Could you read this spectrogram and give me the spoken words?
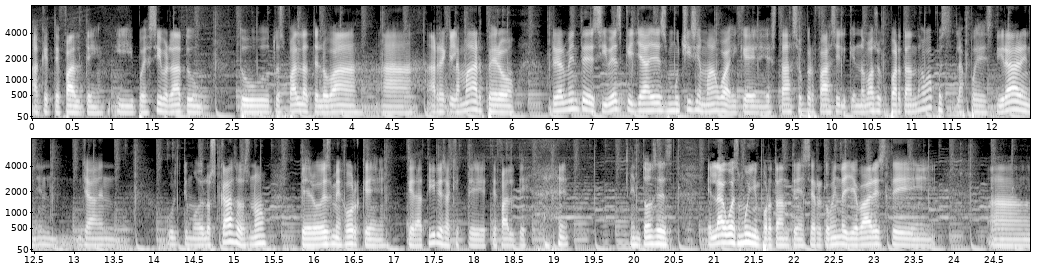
a que te falte. Y pues sí, ¿verdad? Tu, tu, espalda te lo va a, reclamar. Pero realmente si ves que ya es muchísima agua y que está súper fácil y que no vas a ocupar tanta agua, pues la puedes tirar en, ya en último de los casos, ¿no? Pero es mejor que, que la tires a que te, te falte. Entonces, el agua es muy importante. Se recomienda llevar este a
